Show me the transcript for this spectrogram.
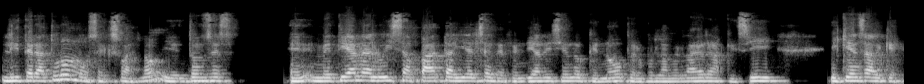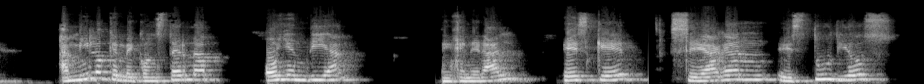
Literatura homosexual, ¿no? Y entonces eh, metían a Luis Zapata y él se defendía diciendo que no, pero pues la verdad era que sí, y quién sabe qué. A mí lo que me consterna hoy en día, en general, es que se hagan estudios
